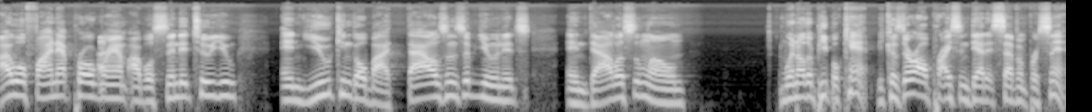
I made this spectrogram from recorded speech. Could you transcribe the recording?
I will find that program. I will send it to you, and you can go buy thousands of units in Dallas alone when other people can't because they're all pricing debt at 7%.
